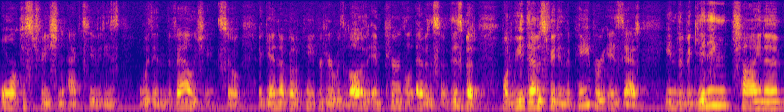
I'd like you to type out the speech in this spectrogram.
orchestration activities within the value chain. So again, I've got a paper here with a lot of empirical evidence of this, but what we demonstrate in the paper is that in the beginning, China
